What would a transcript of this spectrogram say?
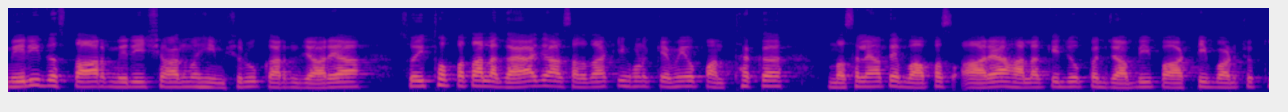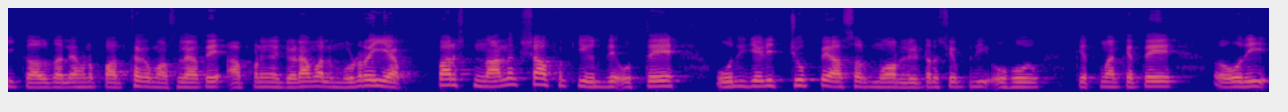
ਮੇਰੀ ਦਸਤਾਰ, ਮੇਰੀ ਸ਼ਾਨ ਮੁਹਿੰਮ ਸ਼ੁਰੂ ਕਰਨ ਜਾ ਰਿਹਾ। ਸੋ ਇੱਥੋਂ ਪਤਾ ਲਗਾਇਆ ਜਾ ਸਕਦਾ ਕਿ ਹੁਣ ਕਿਵੇਂ ਉਹ ਪੰਥਕ ਮਸਲਿਆਂ ਤੇ ਵਾਪਸ ਆ ਰਿਹਾ। ਹਾਲਾਂਕਿ ਜੋ ਪੰਜਾਬੀ ਪਾਰਟੀ ਬਣ ਚੁੱਕੀ ਅਕਾਲੀ ਦਲ ਹੈ, ਹੁਣ ਪੰਥਕ ਮਸਲਿਆਂ ਤੇ ਆਪਣੀਆਂ ਜੜ੍ਹਾਂ ਵੱਲ ਮੁੜ ਰਹੀ ਆ। ਪਰ ਨਾਨਕ ਸ਼ਾਹ ਫਕੀਰ ਦੇ ਉੱਤੇ ਉਹਦੀ ਜਿਹੜੀ ਚੁੱਪ ਆ ਸਰਮੌਰ ਲੀਡਰਸ਼ਿਪ ਦੀ ਉਹ ਕਿਤਨਾ ਕਿਤੇ, ਉਹਦੀ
